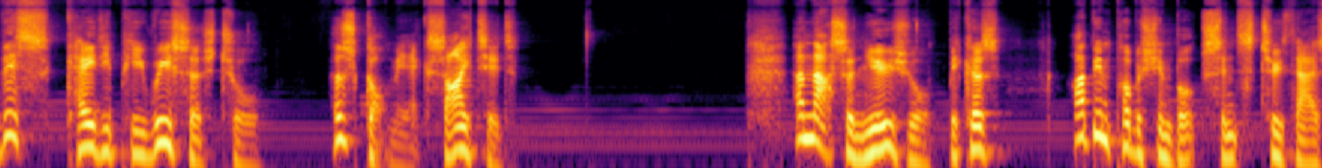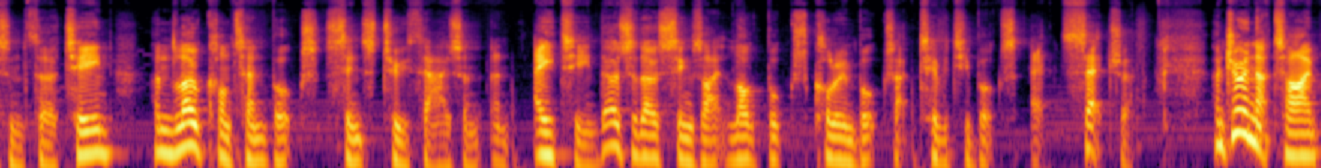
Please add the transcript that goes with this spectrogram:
this KDP research tool has got me excited. And that's unusual because I've been publishing books since 2013 and low content books since 2018. Those are those things like logbooks, colouring books, activity books, etc. And during that time,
